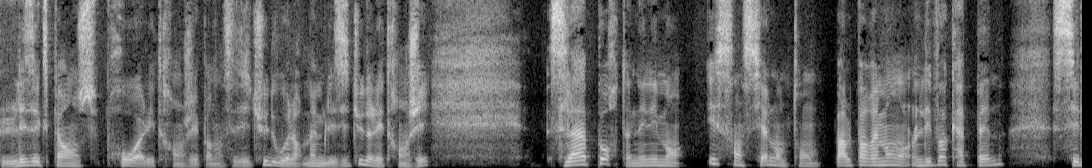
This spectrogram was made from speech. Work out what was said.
les expériences pro à l'étranger pendant ces études, ou alors même les études à l'étranger. Cela apporte un élément essentiel dont on parle pas vraiment, on l'évoque à peine, c'est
